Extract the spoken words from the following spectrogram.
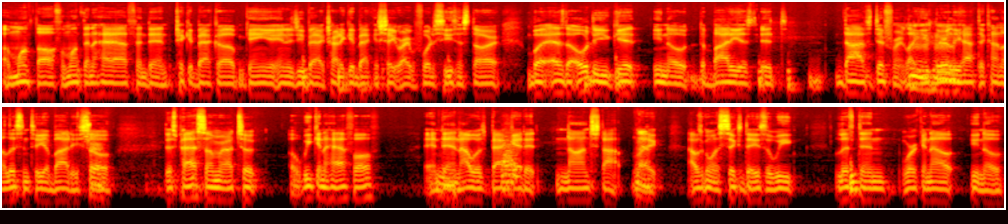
a month off, a month and a half, and then pick it back up, gain your energy back, try to get back in shape right before the season start. But as the older you get, you know the body is it dives different. Like you mm-hmm. literally have to kind of listen to your body. So this past summer, I took a week and a half off, and then mm. I was back at it nonstop. Yeah. Like I was going six days a week, lifting, working out. You know,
